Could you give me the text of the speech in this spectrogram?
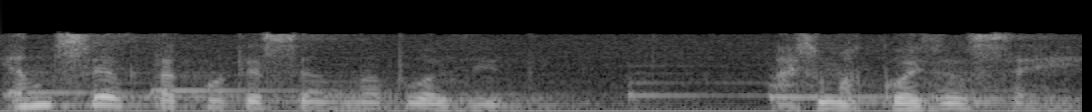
Eu não sei o que está acontecendo na tua vida, mas uma coisa eu sei:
